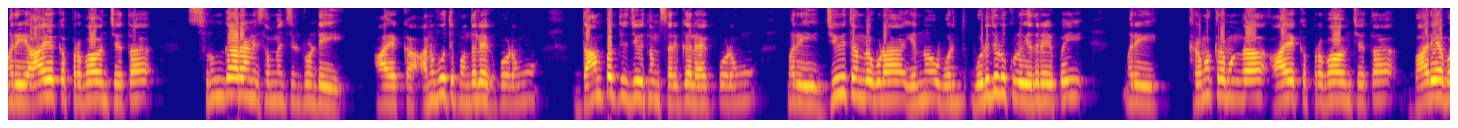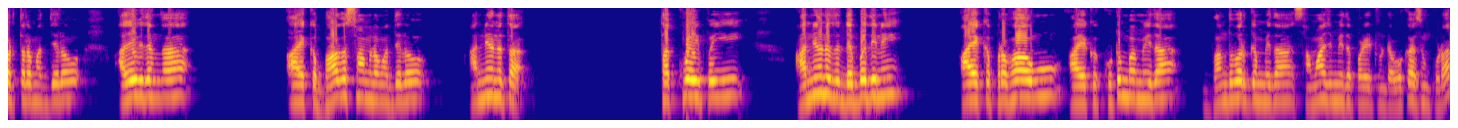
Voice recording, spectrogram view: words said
మరి ఆ యొక్క ప్రభావం చేత శృంగారానికి సంబంధించినటువంటి ఆ యొక్క అనుభూతి పొందలేకపోవడము దాంపత్య జీవితం సరిగ్గా లేకపోవడము మరి జీవితంలో కూడా ఎన్నో ఒడి- ఒడిదుడుకులు ఎదురైపోయి మరి క్రమక్రమంగా ఆ యొక్క ప్రభావం చేత భార్యాభర్తల మధ్యలో అదేవిధంగా ఆ యొక్క భాగస్వాముల మధ్యలో అన్యోన్యత తక్కువైపోయి అన్యోన్యత దెబ్బతిని ఆ యొక్క ప్రభావము ఆ యొక్క కుటుంబం మీద బంధువర్గం మీద సమాజం మీద పడేటువంటి అవకాశం కూడా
